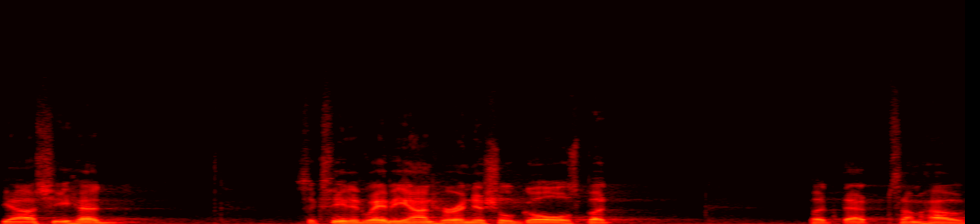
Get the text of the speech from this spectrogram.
Yeah, she had succeeded way beyond her initial goals, but, but that somehow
